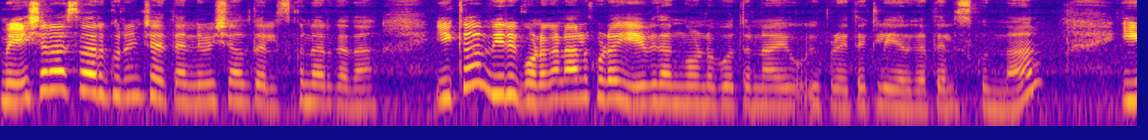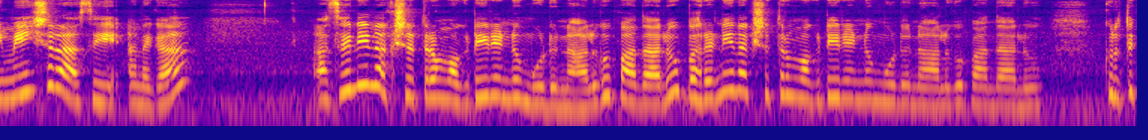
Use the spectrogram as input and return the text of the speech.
మేషరాశి వారి గురించి అయితే అన్ని విషయాలు తెలుసుకున్నారు కదా? ఇక వీరి గుణగణాలు కూడా ఏ విధంగా ఉండబోతున్నాయో ఇప్పుడైతే క్లియర్గా తెలుసుకుందాం. ఈ మేషరాశి అనగా అశ్విని నక్షత్రం ఒకటి రెండు మూడు నాలుగు పాదాలు భరణి నక్షత్రం ఒకటి రెండు మూడు నాలుగు పాదాలు కృతిక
